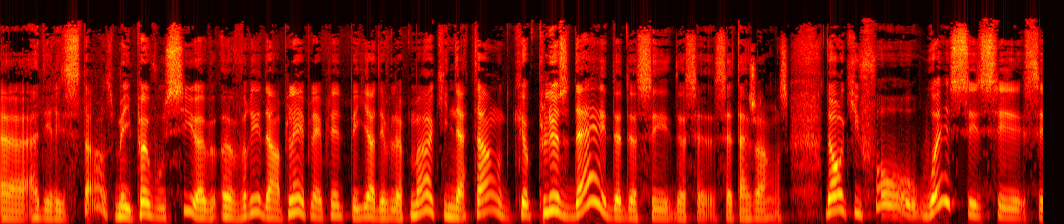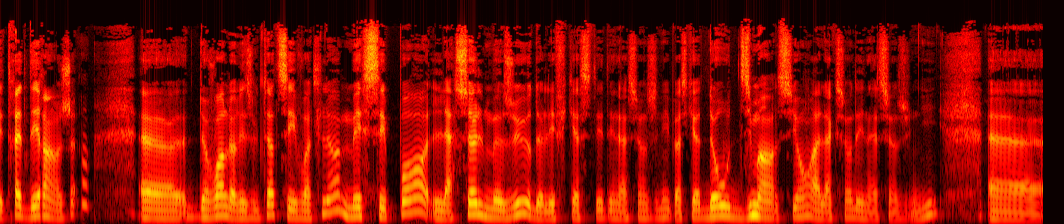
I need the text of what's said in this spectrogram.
euh, à des résistances, mais ils peuvent aussi œuvrer dans plein, plein, plein de pays en développement qui n'attendent que plus d'aide de, ces, de cette agence. Donc, il faut, oui, c'est très dérangeant euh, de voir le résultat de ces votes-là, mais c'est pas la seule mesure de l'efficacité des Nations Unies, parce qu'il y a d'autres dimensions à l'action des Nations Unies euh,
